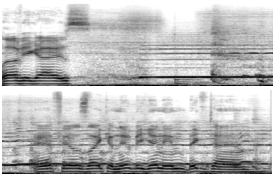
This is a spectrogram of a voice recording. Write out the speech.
Love you guys. It feels like a new beginning, big time.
